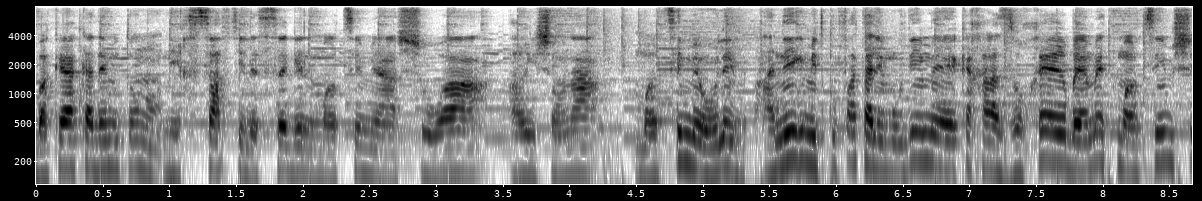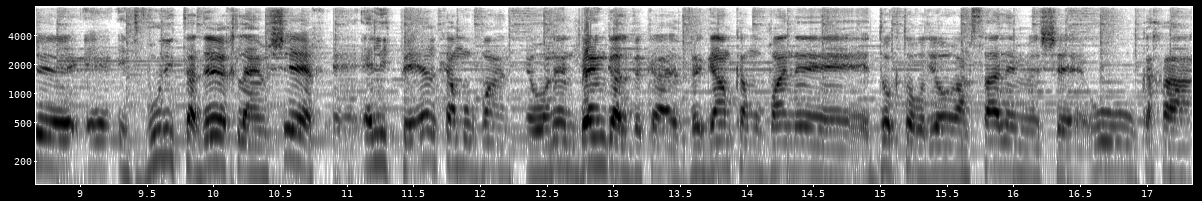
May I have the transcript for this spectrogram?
בקריה האקדמית אונו נחשפתי לסגל מרצים מהשורה הראשונה, מרצים מעולים. אני מתקופת הלימודים ככה זוכר באמת מרצים שהתוו לי את הדרך להמשך, אלי פאר כמובן, רונן בנגל וגם כמובן דוקטור ליאור אמסלם שהוא ככה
